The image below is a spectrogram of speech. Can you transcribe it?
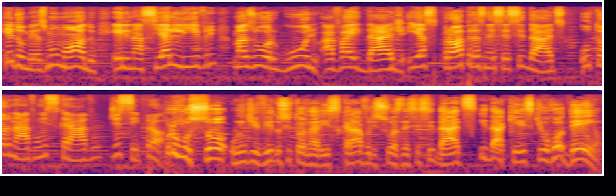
E do mesmo modo, ele nascia livre, mas o orgulho, a vaidade e as próprias necessidades o tornavam escravo de si próprio. Para Rousseau, o indivíduo se tornaria escravo de suas necessidades e daqueles que o rodeiam,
